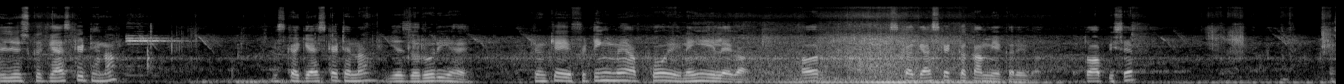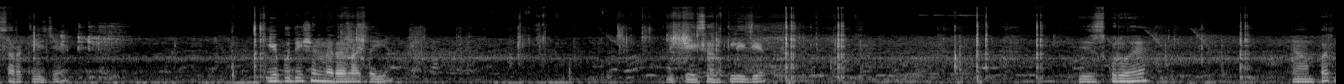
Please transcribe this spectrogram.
ये जो इसका गैसकेट है ना, इसका गैसकेट है ना, ये ज़रूरी है, क्योंकि फिटिंग में आपको नहीं हिलेगा और इसका गैसकेट का काम ये करेगा। तो आप इसे ऐसा रख लीजिए। ये पोजीशन में रहना चाहिए। देखिए, ऐसा रख लीजिए। ये स्क्रू है, यहाँ पर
